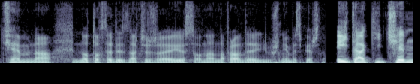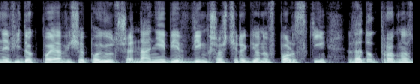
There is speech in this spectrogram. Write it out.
ciemna, no to wtedy znaczy, że jest ona naprawdę już niebezpieczna. I taki ciemny widok pojawi się pojutrze na niebie w większości regionów Polski. Według prognoz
